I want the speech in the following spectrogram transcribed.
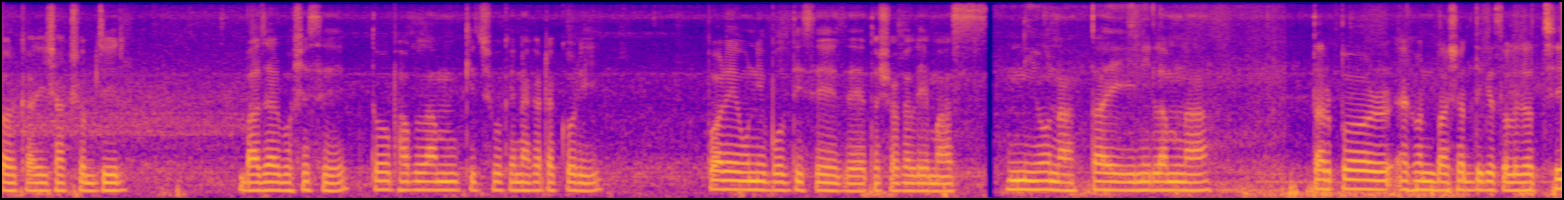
তরকারি, শাকসবজির বাজার বসেছে। তো ভাবলাম কিছু কেনাকাটা করি। পরে উনি বলতেছে যে, এত সকালে মাছ নিও না, তাই নিলাম না। তারপর এখন বাসার দিকে চলে যাচ্ছি।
